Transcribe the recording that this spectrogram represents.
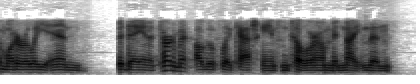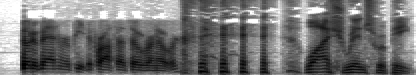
somewhat early in the day in a tournament, I'll go play cash games until around midnight and then go to bed and repeat the process over and over. Wash, rinse, repeat.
